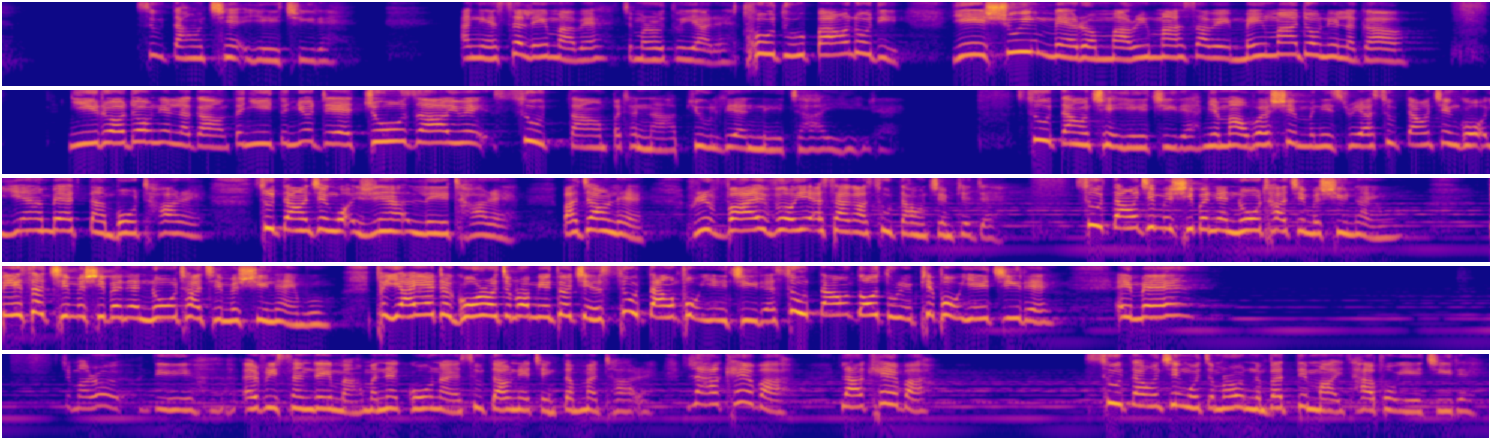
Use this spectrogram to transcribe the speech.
ဆုတောင်းခြင်းအရေးကြီးတယ် အငယ်ဆက်လေးမှာပဲကျွန်တော်တို့တွေ့ရတယ်ထိုသူပေါင်းတို့သည်ယေရှု၏မေတော်မာရီမာစာပဲမိန်းမတို့နှင့်၎င်းညီတော်တို့နှင့်၎င်းတညီတညွတ်တဲ့စ조사၍ဆုတောင်းပတနာပြုလျက်နေကြ၏တဲ့ဆုတောင်းခြင်းရေးကြီးတယ်မြန်မာ worship ministry ကဆုတောင်းခြင်းကိုအရင်ပဲတန်ဖိုးထားတယ်ဆုတောင်းခြင်းကိုအရင်အလေးထားတယ်ဘာကြောင့်လဲ revival ရဲ့အစကဆုတောင်းခြင်းဖြစ်တယ်ဆုတောင်းခြင်းမရှိဘဲနဲ့ no ထားခြင်းမရှိနိုင်ဘူး ပေးဆက်ခြင်းမရှိဘဲနဲ့ no ထားခြင်းမရှိနိုင်ဘူးဖခင်ရဲ့တကောတော့ကျွန်တော်မြင်တွေ့ခြင်းဆုတောင်းဖို့ရည်ကြီးတယ်ဆုတောင်းတော်သူတွေဖြစ်ဖို့ရည်ကြီးတယ်အာမင်ကျွန်တော်တို့ဒီ every sunday မှာမနေ့9နာရီဆုတောင်းနေချိန်သတ်မှတ်ထားတယ်လာခဲ့ပါလာခဲ့ပါဆုတောင်းခြင်းကိုကျွန်တော်တို့နံပါတ်1မှာထားဖို့ရည်ကြီးတယ်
